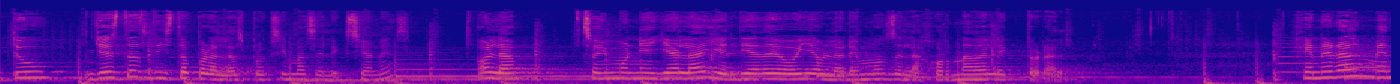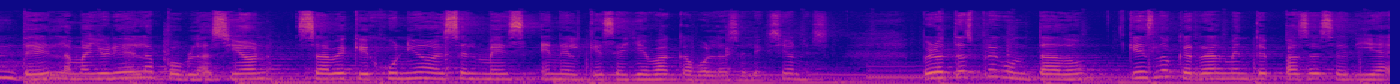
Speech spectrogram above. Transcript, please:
tú, ya estás listo para las próximas elecciones? Hola, soy Monia Ayala y el día de hoy hablaremos de la jornada electoral. Generalmente, la mayoría de la población sabe que junio es el mes en el que se lleva a cabo las elecciones. Pero ¿te has preguntado qué es lo que realmente pasa ese día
